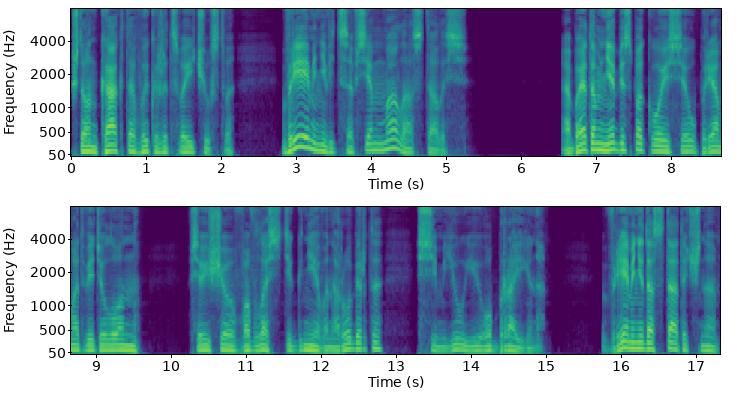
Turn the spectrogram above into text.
что он как-то выкажет свои чувства. «Времени ведь совсем мало осталось». «Об этом не беспокойся», — упрямо ответил он, все еще во власти гнева на Роберта, семью и О'Брайена. «Времени достаточно».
